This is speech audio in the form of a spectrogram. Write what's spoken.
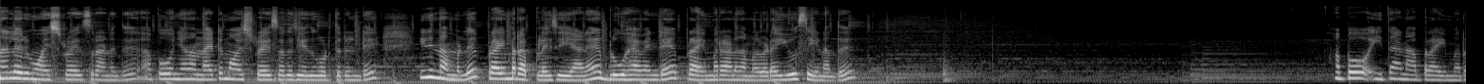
നല്ലൊരു മോയ്സ്ചറൈസറാണിത്. അപ്പോൾ ഞാൻ നന്നായിട്ട് മോയ്സ്ചറൈസ് ഒക്കെ ചെയ്ത് കൊടുത്തിട്ടുണ്ട്. ഇനി നമ്മൾ പ്രൈമർ അപ്ലൈ ചെയ്യാണ്. ബ്ലൂ ഹെവന്റെ പ്രൈമറാണ് നമ്മളിവിടെ യൂസ് ചെയ്യണത്. അപ്പോൾ ഇതാണ് ആ പ്രൈമർ.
